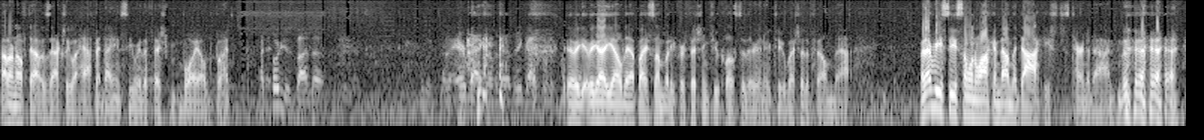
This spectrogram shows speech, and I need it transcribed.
I don't know if that was actually what happened. I didn't see where the fish boiled, but I told you it's by the, by the airbag over there. The guy yeah, we, we got yelled at by somebody for fishing too close to their inner tube. I should have filmed that. Whenever you see someone walking down the dock, you should just turn it on.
